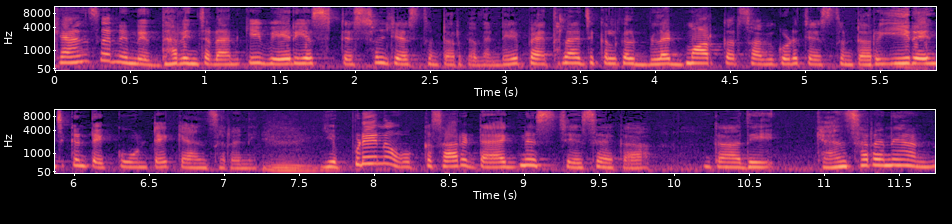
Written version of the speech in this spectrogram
క్యాన్సర్ని నిర్ధారించడానికి వేరియస్ టెస్టులు చేస్తుంటారు కదండి. పెథలాజికల్ బ్లడ్ మార్కర్స్ అవి కూడా చేస్తుంటారు. ఈ రేంజ్ కంటే ఎక్కువ ఉంటే క్యాన్సర్ అని. ఎప్పుడైనా ఒక్కసారి డయాగ్నోస్ చేశాక ఇంకా అది క్యాన్సర్ అనే అన్-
